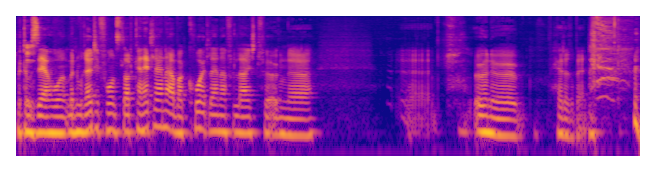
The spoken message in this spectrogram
Mit einem sehr hohen, mit einem relativ hohen Slot. Kein Headliner, aber Co-Headliner vielleicht für irgendeine, äh, irgendeine härtere Band. Ja,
